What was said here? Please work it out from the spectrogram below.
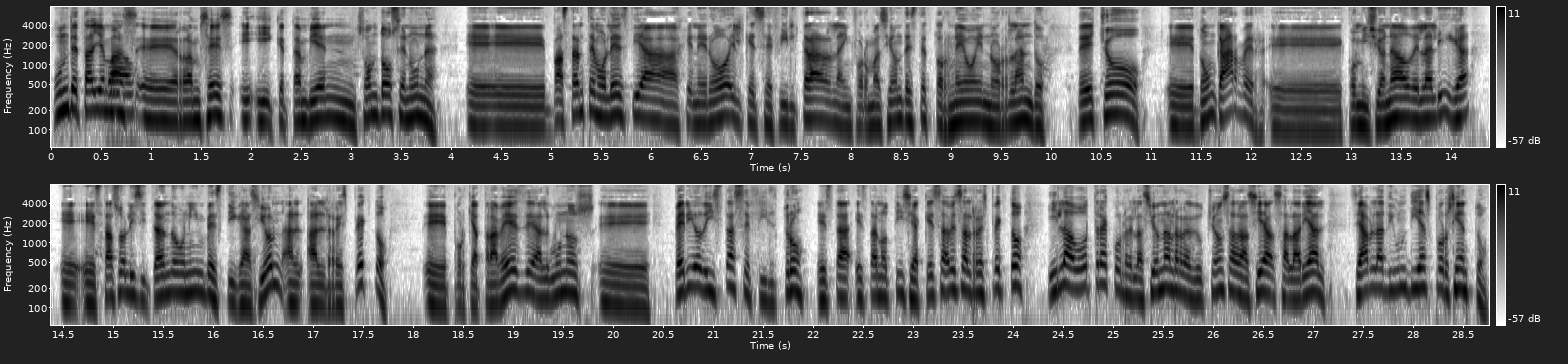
Un detalle más, eh, Ramsés, y, y, que también son dos en una. Eh, bastante molestia generó el que se filtrara la información de este torneo en Orlando. De hecho, eh, Don Garber, eh, comisionado de la liga, está solicitando una investigación al, al respecto, porque a través de algunos periodistas se filtró esta, esta noticia. ¿Qué sabes al respecto? Y la otra con relación a la reducción salarial. Se habla de un 10%.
